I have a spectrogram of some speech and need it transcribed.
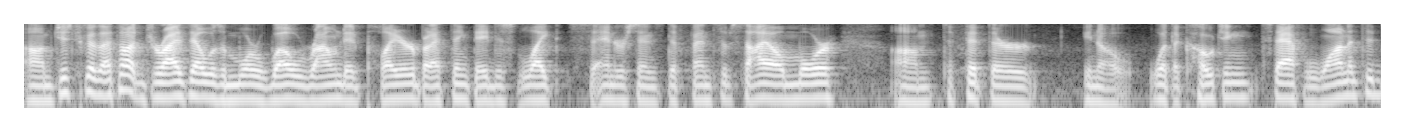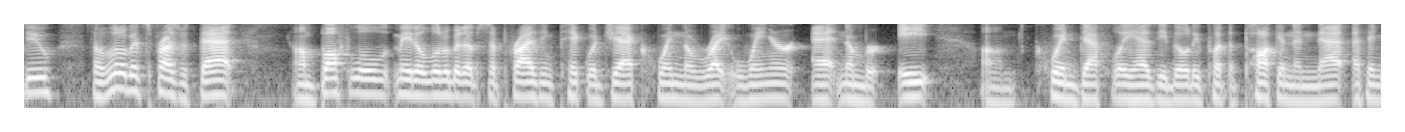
Um, just because I thought Drysdale was a more well-rounded player, but I think they just liked Sanderson's defensive style more um, to fit their, you know, what the coaching staff wanted to do. So I was a little bit surprised with that. Um, Buffalo made a little bit of surprising pick with Jack Quinn, the right winger, at number eight. Um, Quinn definitely has the ability to put the puck in the net. I think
